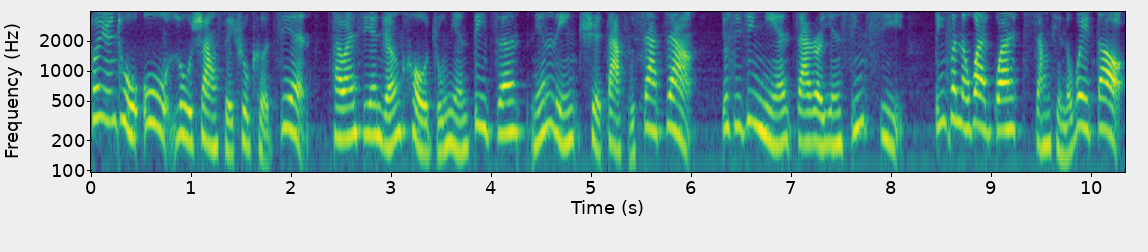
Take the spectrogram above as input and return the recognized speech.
吞云吐雾，路上随处可见。台湾吸烟人口逐年递增，年龄却大幅下降。尤其近年加热烟兴起，缤纷的外观、香甜的味道，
